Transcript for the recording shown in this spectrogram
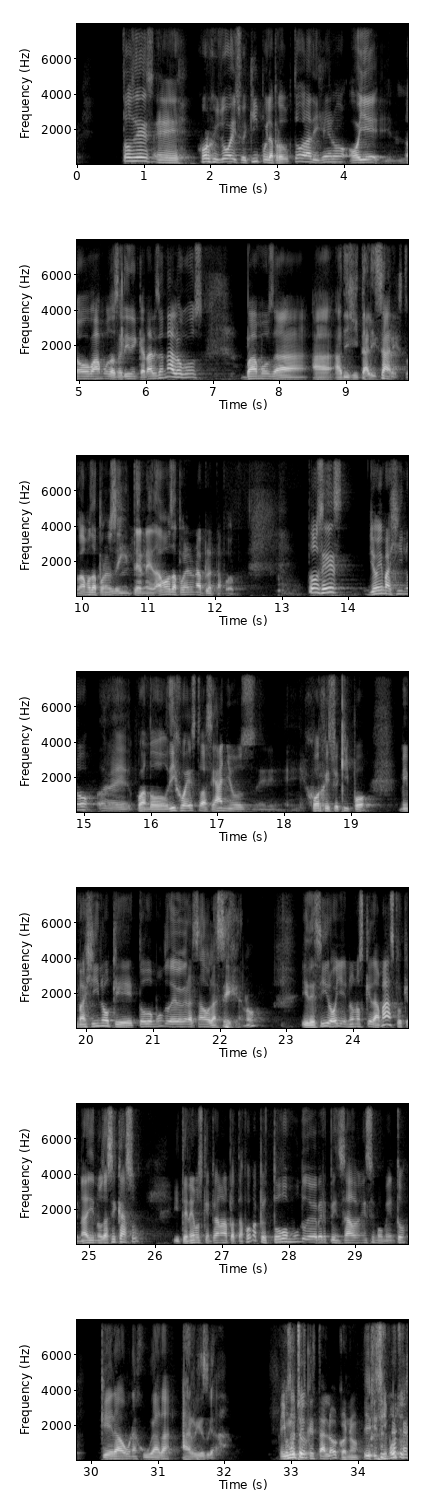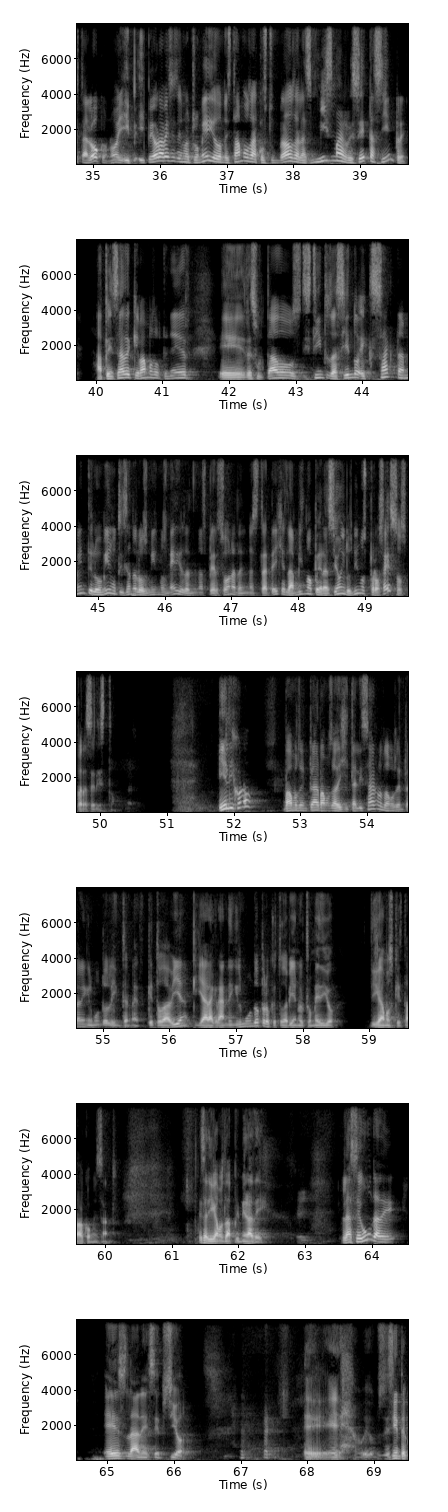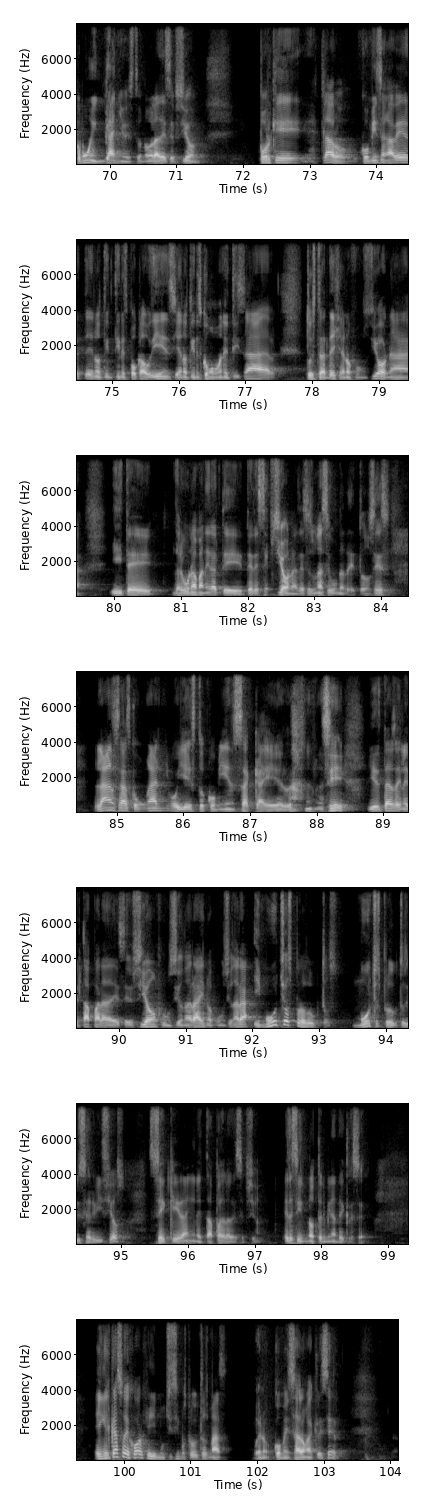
Entonces, eh, Jorge Ulloa y su equipo y la productora dijeron, oye, no vamos a salir en canales análogos, vamos a, digitalizar esto, vamos a ponernos en internet, vamos a poner una plataforma. Entonces, yo me imagino, eh, cuando dijo esto hace años, eh, Jorge y su equipo, me imagino que todo el mundo debe haber alzado la ceja, ¿no? Y decir, oye, no nos queda más porque nadie nos hace caso y tenemos que entrar a la plataforma, pero todo el mundo debe haber pensado en ese momento que era una jugada arriesgada. Y muchos que está loco, ¿no? Y, muchos que está loco, ¿no? Y, peor a veces en nuestro medio, donde estamos acostumbrados a las mismas recetas siempre, a pensar de que vamos a obtener eh, resultados distintos haciendo exactamente lo mismo, utilizando los mismos medios, las mismas personas, las mismas estrategias, la misma operación y los mismos procesos para hacer esto. Y él dijo, no, vamos a entrar, vamos a digitalizarnos, vamos a entrar en el mundo del Internet, que todavía, que ya era grande en el mundo, pero que todavía en nuestro medio, digamos que estaba comenzando. Esa, digamos, la primera D. La segunda D es la decepción. Eh, se siente como un engaño esto, ¿no? La decepción. Porque, claro, comienzan a verte, no tienes poca audiencia, no tienes cómo monetizar, tu estrategia no funciona y te, de alguna manera te, decepcionas. Esa es una segunda D. Entonces, lanzas con un ánimo y esto comienza a caer. ¿sí? Y estás en la etapa de la decepción, funcionará y no funcionará. Y muchos productos muchos productos y servicios se quedan en la etapa de la decepción. Es decir, no terminan de crecer. En el caso de Jorge y muchísimos productos más, bueno, comenzaron a crecer.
